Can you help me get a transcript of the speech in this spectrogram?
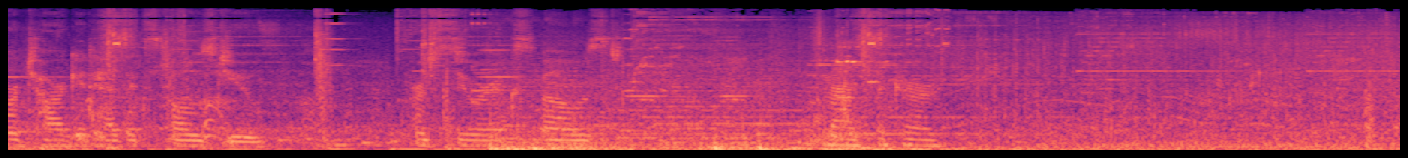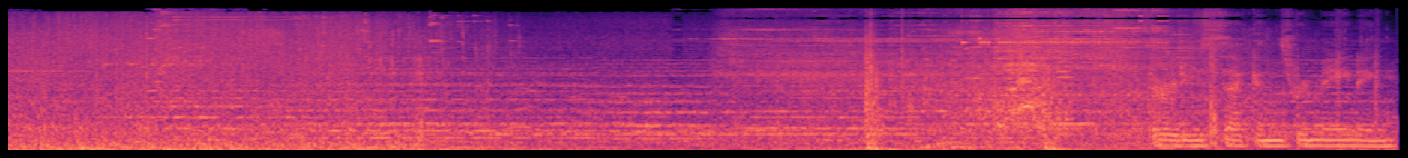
Your target has exposed you. Pursuer exposed. Massacre. Thirty seconds remaining.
